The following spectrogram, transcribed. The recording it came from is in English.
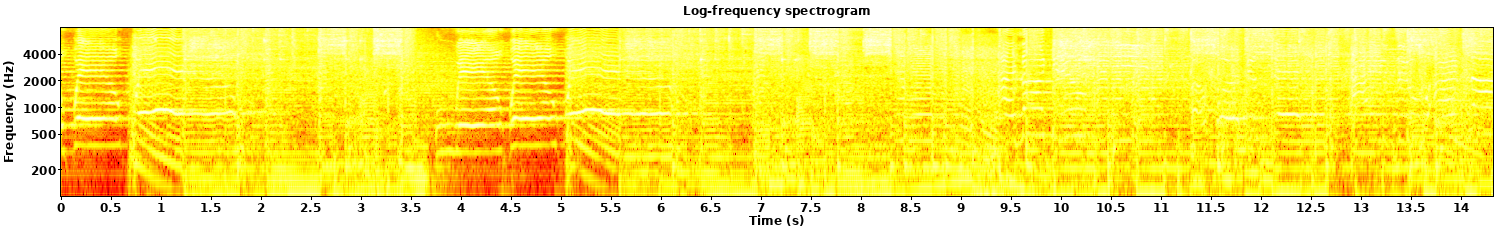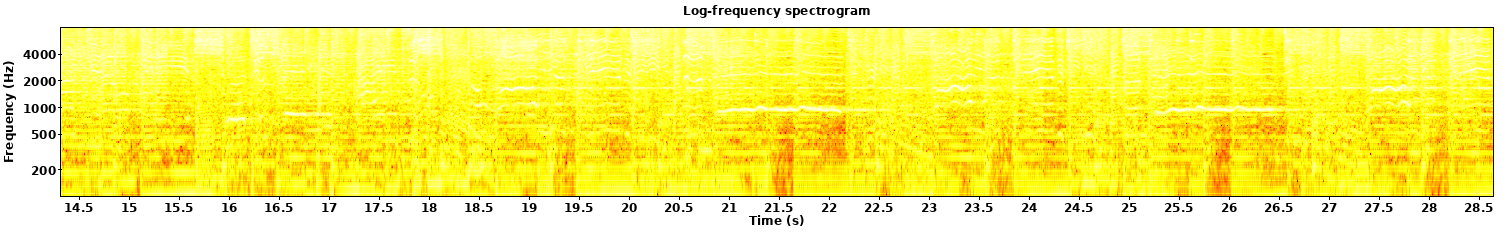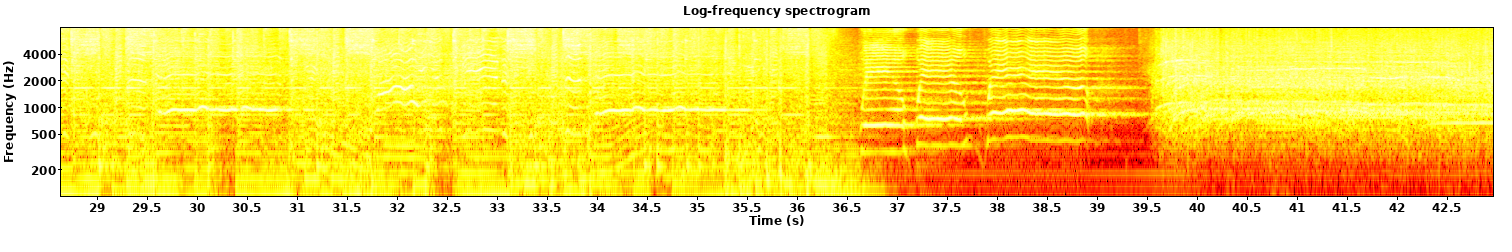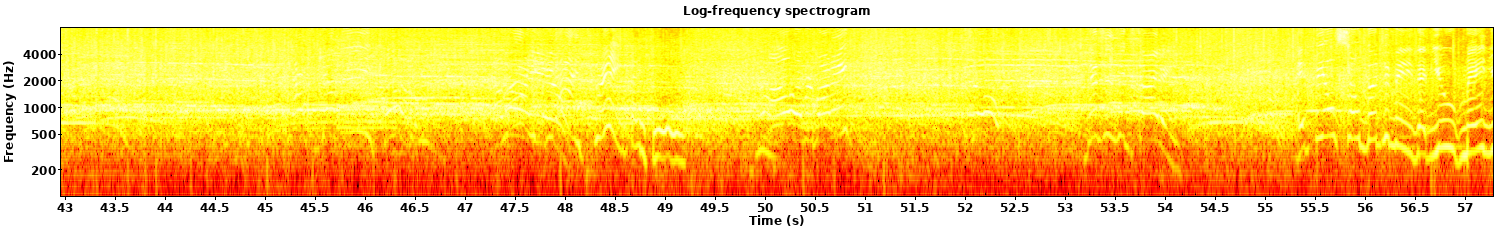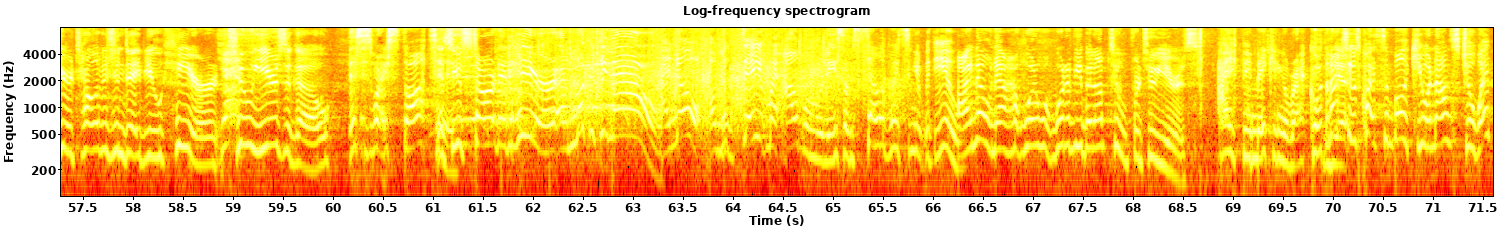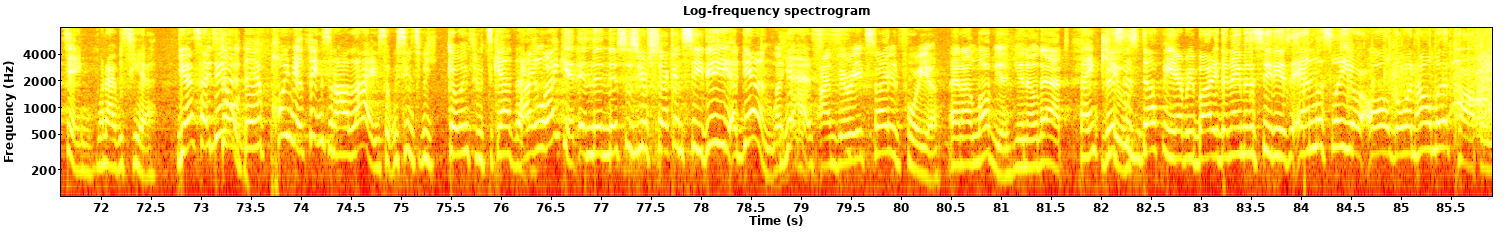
Well, to me that you made your television debut here Yes. two years ago. This is where I started. Yes, you started here, and look at you now. I know. On the day of my album release, I'm celebrating it with you. I know. Now, what, what have you been up to for two years? I've been making a record, and Yeah. actually, it was quite symbolic. You announced your wedding when I was here. Yes, I did. So there are poignant things in our lives that we seem to be going through together. I like it. And then this is your second CD again. Like, Yes. I'm very excited for you. And I love you. You know that. Thank you. This is Duffy, everybody. The name of the CD is Endlessly. You're all going home with a copy.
